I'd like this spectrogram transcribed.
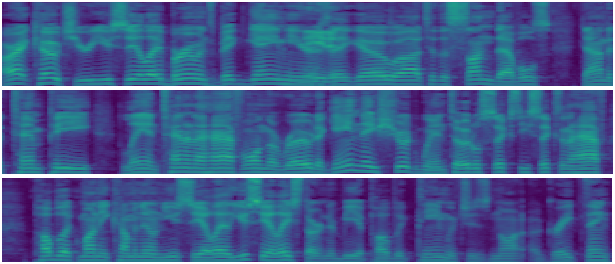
All right, Coach, your UCLA Bruins big game here Need as it. they go uh, to the Sun Devils down to Tempe, laying 10.5 on the road. A game they should win, total 66.5. Public money coming in on UCLA. UCLA starting to be a public team, which is not a great thing.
